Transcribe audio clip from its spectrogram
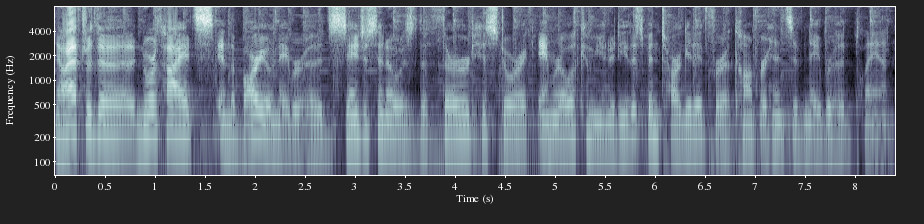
Now, after the North Heights and the Barrio neighborhoods, San Jacinto is the third historic Amarillo community that's been targeted for a comprehensive neighborhood plan.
